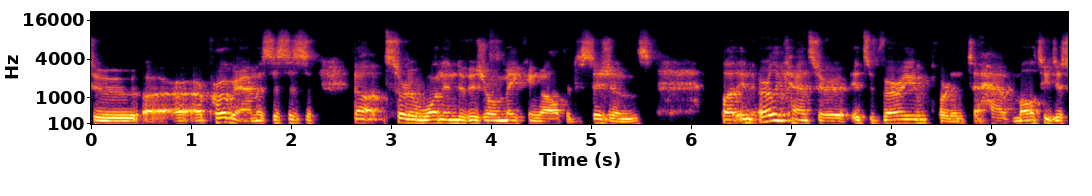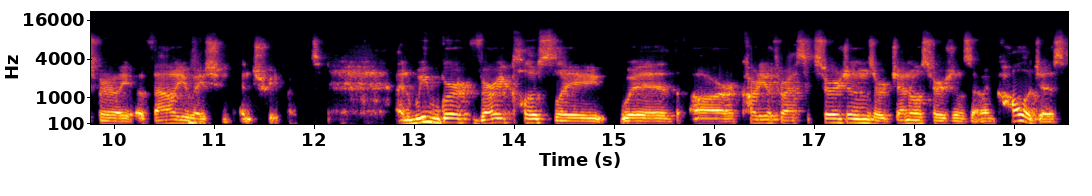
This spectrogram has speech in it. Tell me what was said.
to uh, our, our program. Is this is not sort of one individual making all the decisions, but in early cancer, it's very important to have multidisciplinary evaluation and treatment. And we work very closely with our cardiothoracic surgeons or general surgeons and oncologists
